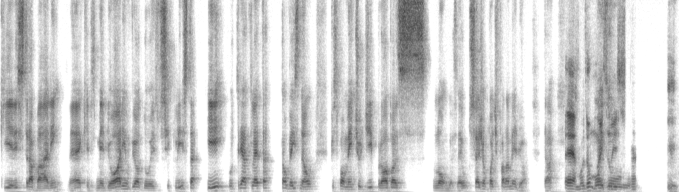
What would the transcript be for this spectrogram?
que eles trabalhem, né, que eles melhorem o VO2 do ciclista e o triatleta talvez não, principalmente o de provas longas. Aí o Sérgio pode falar melhor. Tá? É, mudou muito o... isso. Né?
